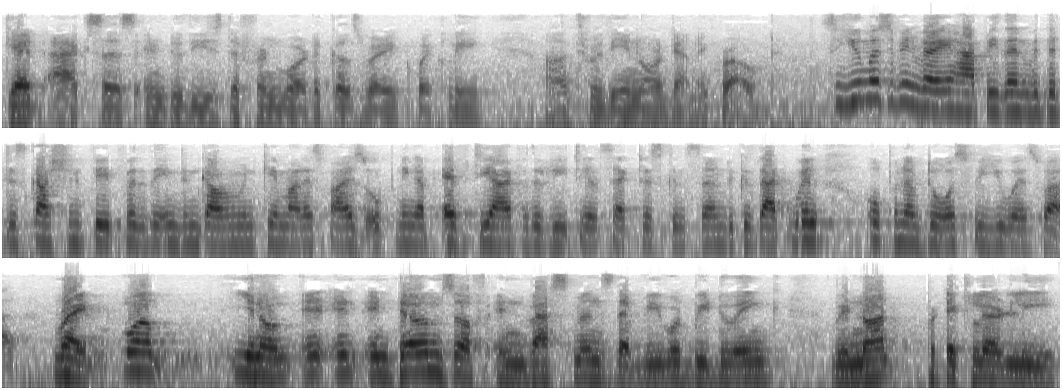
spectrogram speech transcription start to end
get access into these different verticals very quickly uh, through the inorganic route. So you must have been very happy then with the discussion paper that the Indian government came out as far as opening up FDI for the retail sector is concerned because that will open up doors for you as well. Right. Well, you know, in, in terms of investments that we would be doing, we're not particularly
